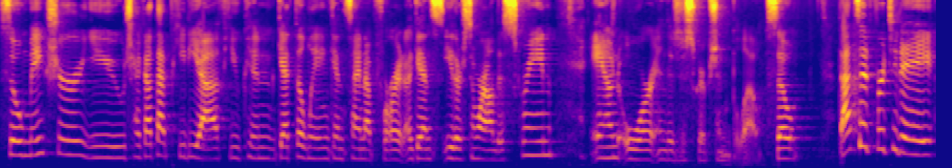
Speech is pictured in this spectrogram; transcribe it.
So make sure you check out that PDF. You can get the link and sign up for it against either somewhere on the screen and or in the description below. So that's it for today.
